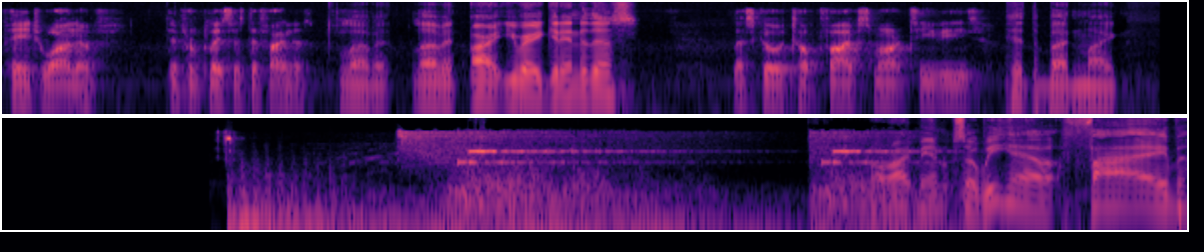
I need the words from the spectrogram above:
page one of different places to find us. Love it. Love it. All right, you ready to get into this? Let's go. Top five smart TVs. Hit the button, Mike. Right, man. So we have five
